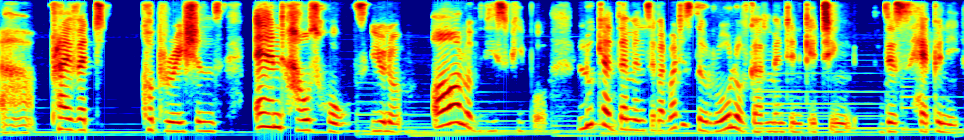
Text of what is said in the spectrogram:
uh, private corporations and households, you know, all of these people look at them and say, but what is the role of government in getting this happening?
